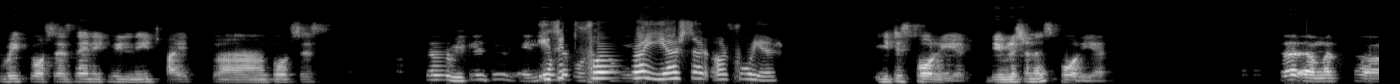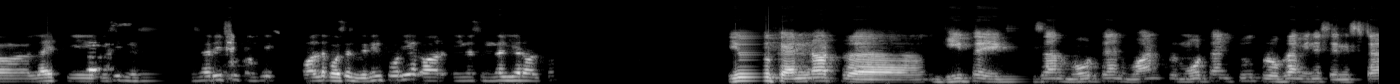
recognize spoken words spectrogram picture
week courses, then it will need five uh, courses. Sir, we can choose any Is it courses for a year, sir, or four year? It is four year. Duration is four year. Sir, uh, mat- uh, like, is it necessary to complete all the courses within four year or in a single year also? You cannot uh, give the exam more than one, more than two program in a semester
